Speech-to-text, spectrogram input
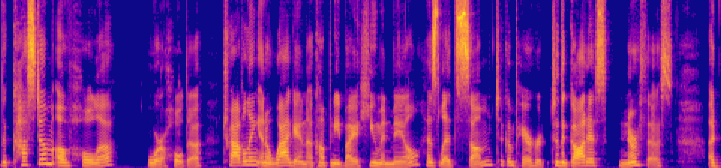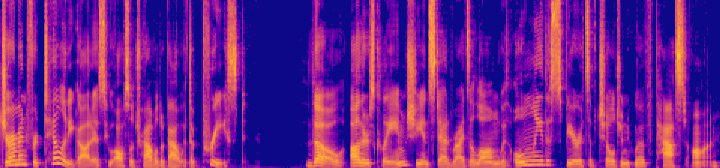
The custom of Holla, or Hulda, traveling in a wagon accompanied by a human male has led some to compare her to the goddess Nerthus, a German fertility goddess who also traveled about with a priest. Though others claim she instead rides along with only the spirits of children who have passed on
